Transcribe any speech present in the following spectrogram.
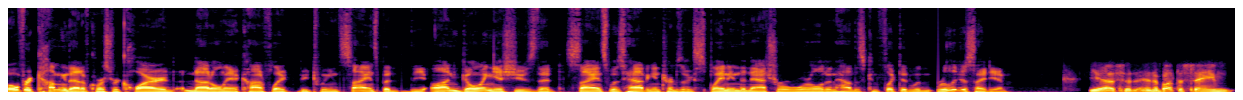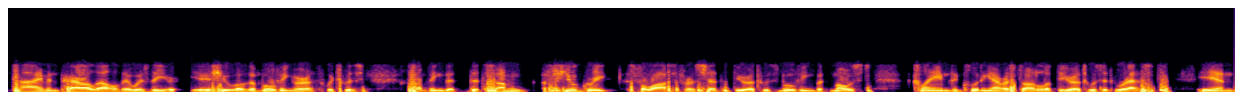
Overcoming that, of course, required not only a conflict between science, but the ongoing issues that science was having in terms of explaining the natural world and how this conflicted with religious idea. Yes, and, and about the same time in parallel, there was the issue of the moving Earth, which was something that, that some, a few Greek philosophers said that the Earth was moving, but most claimed, including Aristotle, that the Earth was at rest. And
